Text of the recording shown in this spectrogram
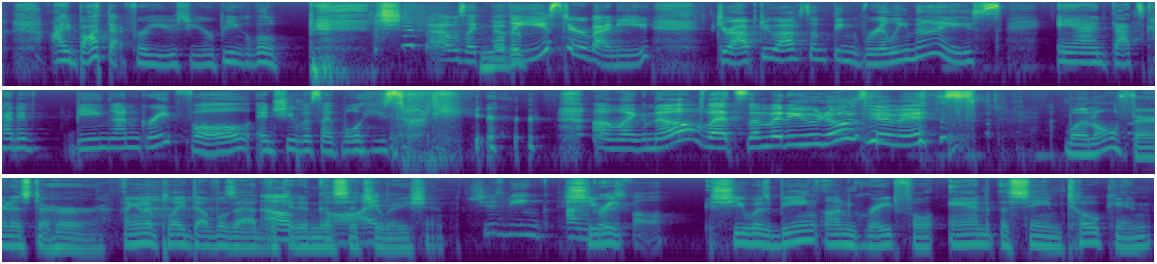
i bought that for you so you're being a little bitch. But i was like well the easter bunny dropped you off something really nice and that's kind of being ungrateful. And she was like well he's not here. I'm like no but somebody who knows him is Well, in all fairness to her, I'm going to play devil's advocate Oh, in this God. situation. she was being She was- ungrateful She was being ungrateful and at the same token,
